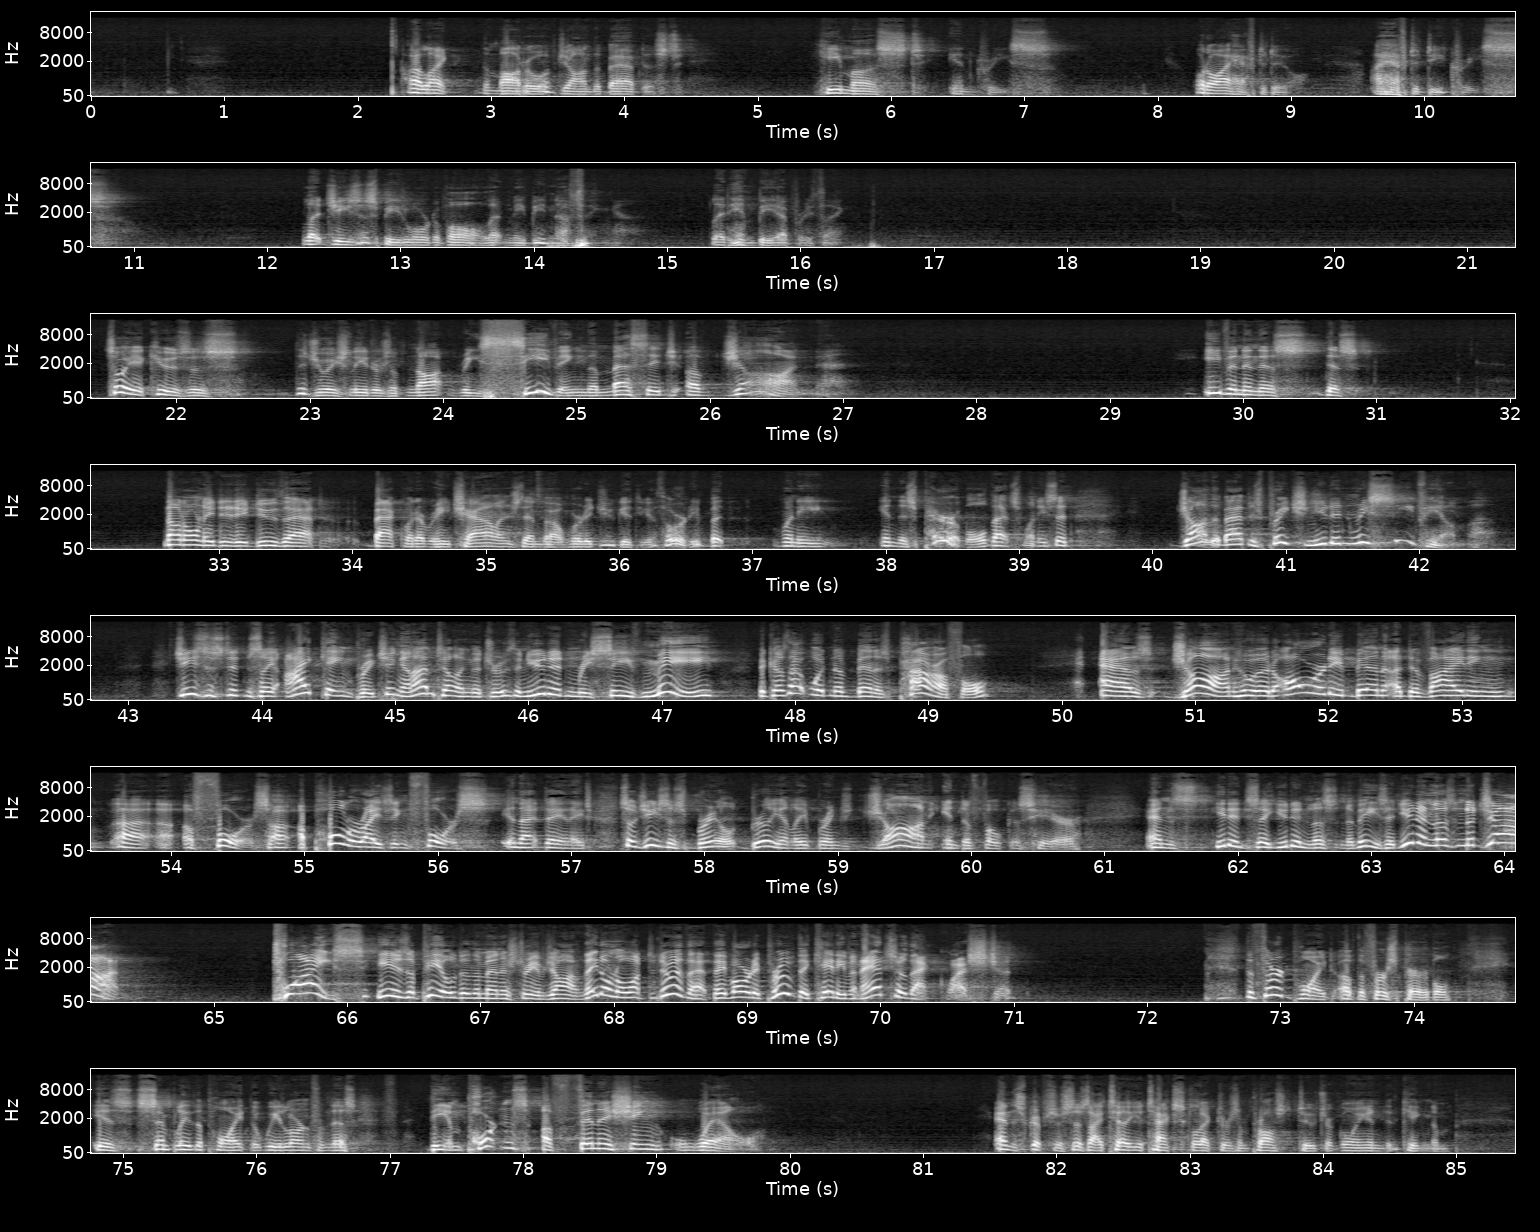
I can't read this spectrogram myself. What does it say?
I like the motto of John the Baptist He must increase. What do I have to do? I have to decrease. Let Jesus be Lord of all. Let me be nothing. Let Him be everything. So he accuses the Jewish leaders of not receiving the message of John. Even in this, this Not only did he do that back whenever he challenged them about where did you get the authority, but when he, in this parable, that's when he said, John the Baptist preached and you didn't receive him. Jesus didn't say, I came preaching and I'm telling the truth and you didn't receive me because that wouldn't have been as powerful as John, who had already been a dividing uh, a force, a, a, polarizing force in that day and age. So Jesus brilliantly brings John into focus here. And he didn't say, You didn't listen to me. He said, You didn't listen to John. Twice he has appealed to the ministry of John. They don't know what to do with that. They've already proved they can't even answer that question. The third point of the first parable is simply the point that we learn from this the importance of finishing well. And the scripture says, I tell you, tax collectors and prostitutes are going into the kingdom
